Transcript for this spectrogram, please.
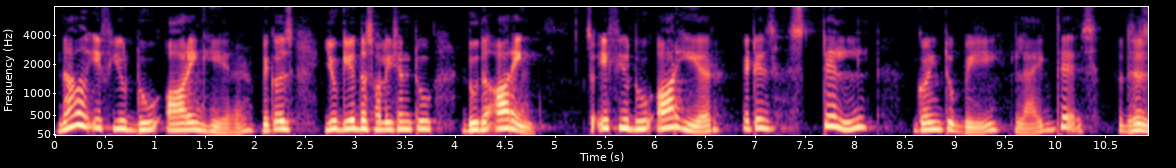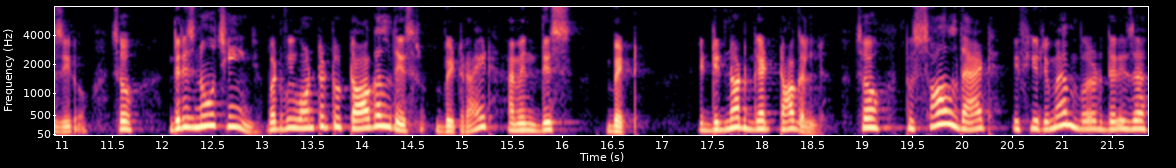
Now if you do ORing here, because you give the solution to do the ORing. So if you do OR here, it is still going to be like this. So this is 0. So there is no change, but we wanted to toggle this bit, right? I mean this bit. It did not get toggled. So to solve that, if you remember, there is a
